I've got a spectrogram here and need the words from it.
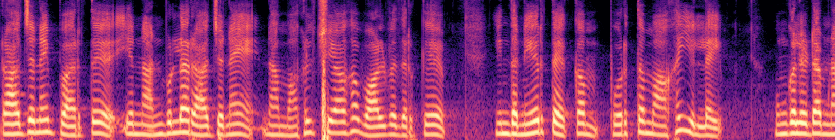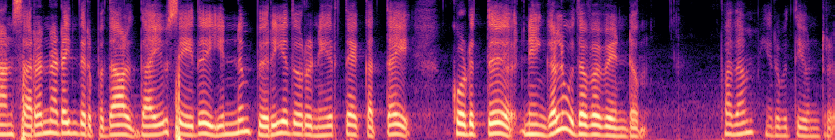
ராஜனை பார்த்து என் அன்புள்ள ராஜனே நாம் மகிழ்ச்சியாக வாழ்வதற்கு இந்த நீர்த்தேக்கம் பொருத்தமாக இல்லை. உங்களிடம் நான் சரணடைந்திருப்பதால் தயவுசெய்து இன்னும் பெரியதொரு நீர்த்தேக்கத்தை கொடுத்து நீங்கள் உதவ வேண்டும். பதம் இருபத்தி ஒன்று.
